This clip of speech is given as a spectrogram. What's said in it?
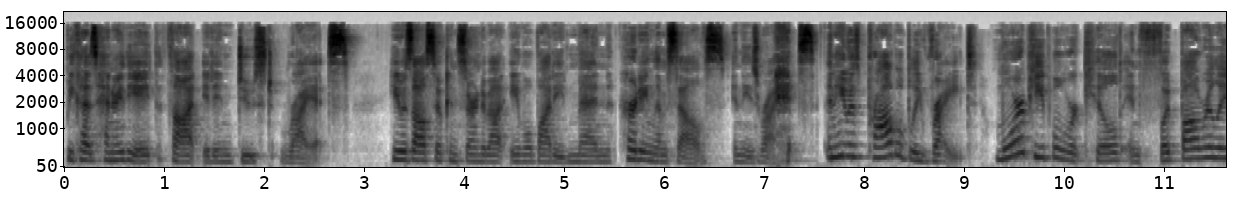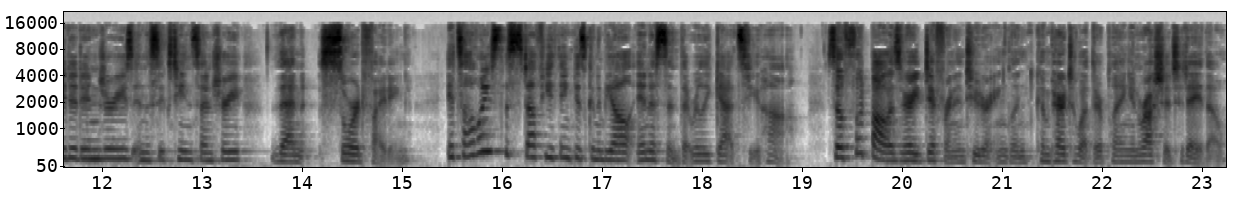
because Henry VIII thought it induced riots? He was also concerned about able bodied men hurting themselves in these riots. And he was probably right. More people were killed in football related injuries in the 16th century than sword fighting. It's always the stuff you think is going to be all innocent that really gets you, huh? So football is very different in Tudor England compared to what they're playing in Russia today, though.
